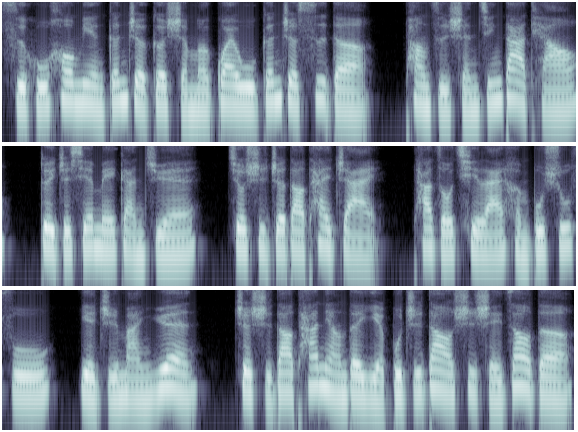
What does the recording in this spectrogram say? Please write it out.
似乎后面跟着个什么怪物跟着似的。胖子神经大条，对这些没感觉，就是这道太窄，他走起来很不舒服，也直埋怨：这石道他娘的也不知道是谁造的，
